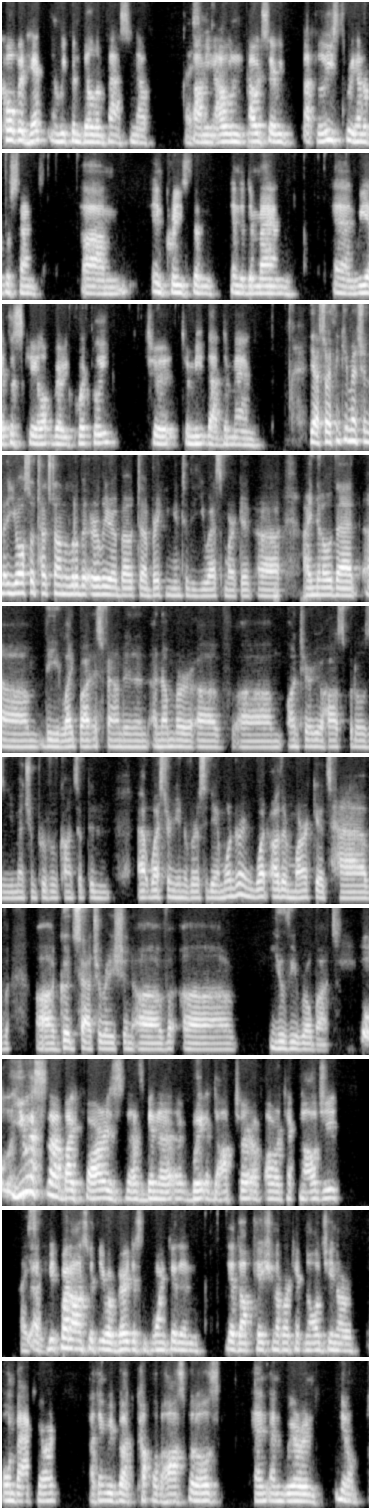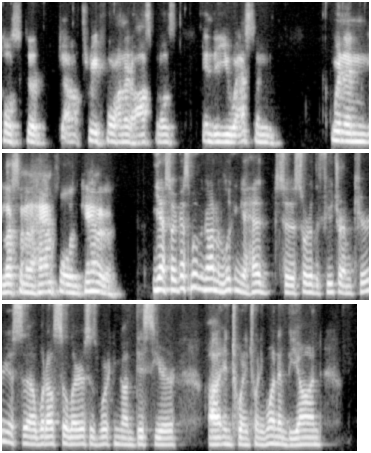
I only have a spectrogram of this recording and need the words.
COVID hit, and we couldn't build them fast enough. I, I mean, I wouldn't. I would say we at least 300 percent um, increase in in the demand, and we had to scale up very quickly to to meet that demand. Yeah, so I think you mentioned that you also touched on a little bit earlier about uh, breaking into the U.S. market. Uh, I know that um, the Lightbot is found in a, number of um, Ontario hospitals, and you mentioned proof of concept in at Western University. I'm wondering what other markets have uh, good saturation of UV uh, robots. Well, the U.S. Uh, by far is, has been a, a, great adopter of our technology. I uh, to be quite honest with you, we're very disappointed in the adaptation of our technology in our own backyard. I think we've got a couple of hospitals, and and we're in you know close to uh, three four hundred hospitals in the U.S. and we're in less than a handful in Canada. Yeah, so I guess moving on and looking ahead to sort of the future, I'm curious uh, what else Solaris is working on this year uh, in 2021 and beyond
